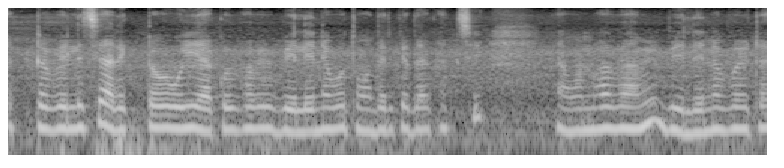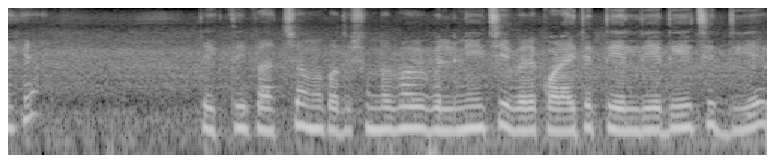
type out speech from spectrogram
একটা বেলেছি আরেকটাও ওই একইভাবে বেলে নেব তোমাদেরকে দেখাচ্ছি। এমনভাবে আমি বেলে নেব এটাকে। দেখতেই পাচ্ছ, আমি কত সুন্দরভাবে বেলে নিয়েছি। এবারে কড়াইতে তেল দিয়ে দিয়েছি, দিয়ে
